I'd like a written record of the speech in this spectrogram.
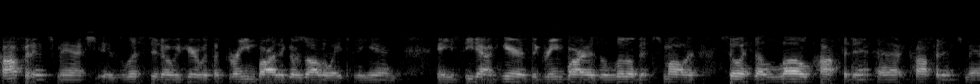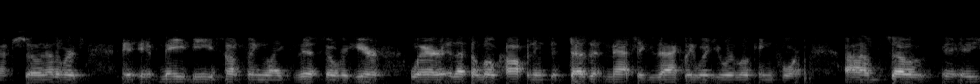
confidence match is listed over here with a green bar that goes all the way to the end. And you see down here the green bar is a little bit smaller, so it's a low confident, uh, confidence match. So in other words, it, it may be something like this over here, where that's a low confidence. It doesn't match exactly what you were looking for. Um, so it,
